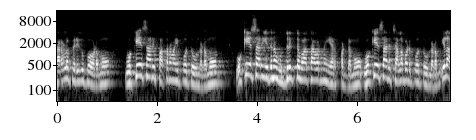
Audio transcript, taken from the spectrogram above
ధరలు పెరిగిపోవడము ఒకేసారి పతనం అయిపోతూ ఉండడము ఒకేసారి ఏదైనా ఉద్రిక్త వాతావరణం ఏర్పడడము ఒకేసారి చల్లబడిపోతూ ఉండడం ఇలా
